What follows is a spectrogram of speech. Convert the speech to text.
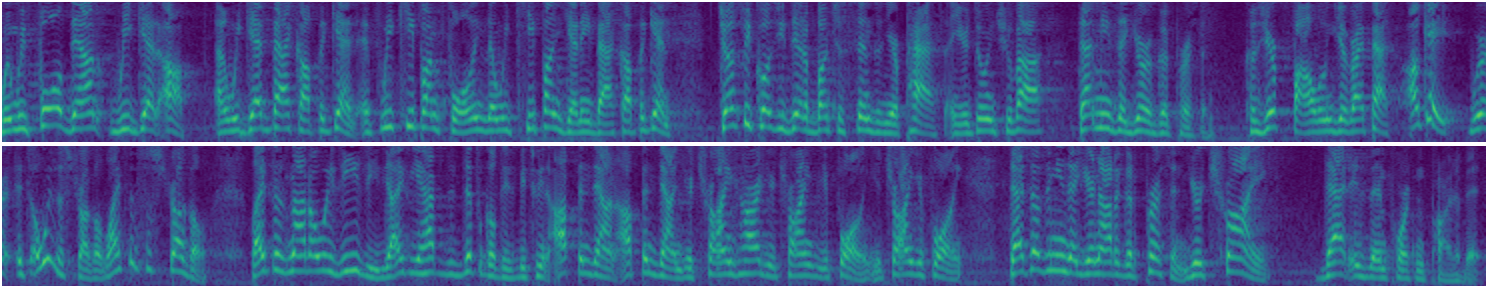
When we fall down, we get up. And we get back up again. If we keep on falling, then we keep on getting back up again. Just because you did a bunch of sins in your past and you're doing tshuva, that means that you're a good person. Because you're following your right path. Okay, we're, it's always a struggle. Life is a struggle. Life is not always easy. Life, you have the difficulties between up and down, up and down. You're trying hard, you're trying, you're falling. You're trying, you're falling. That doesn't mean that you're not a good person. You're trying. That is the important part of it.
